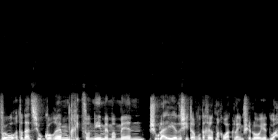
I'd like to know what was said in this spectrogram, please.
והוא, אתה יודע, איזשהו גורם חיצוני מממן שאולי איזושהי התערבות אחרת מאחורי הקלעים שלא ידועה.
